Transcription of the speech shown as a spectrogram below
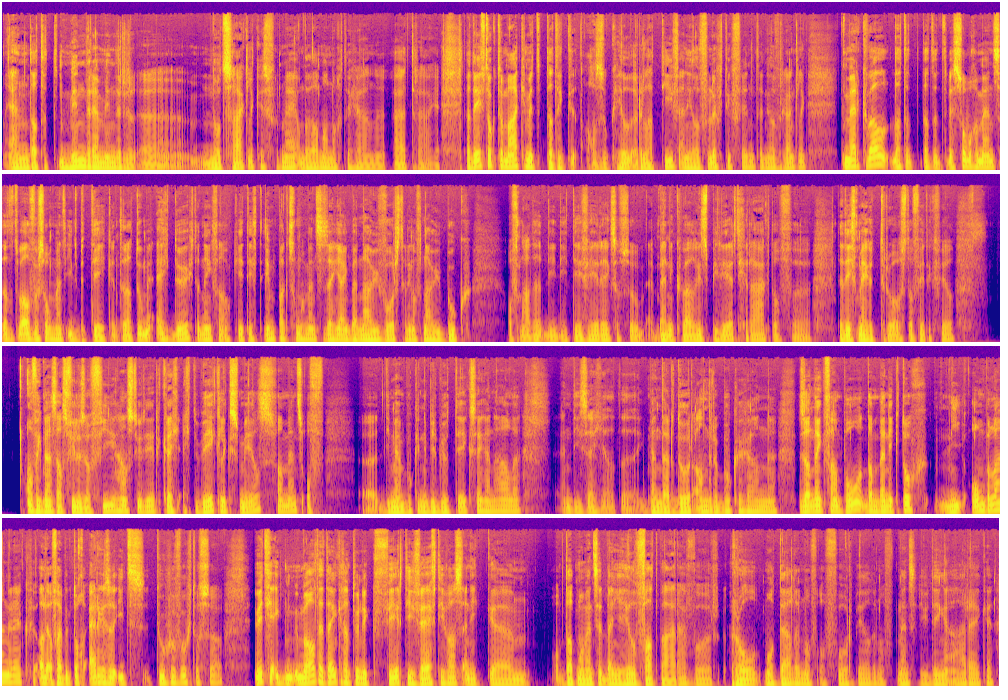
En dat het minder en minder uh, noodzakelijk is voor mij om dat allemaal nog te gaan uh, uitdragen. Dat heeft ook te maken met dat ik als ook heel relatief en heel vluchtig vind en heel vergankelijk. Ik merk wel dat het, dat het bij sommige mensen, dat het wel voor sommige mensen iets betekent. En dat doet me echt deugd. Dan denk ik van oké, het heeft impact. Sommige mensen zeggen ja, ik ben na uw voorstelling of na uw boek of na de, die, die tv-reeks of zo, ben ik wel geïnspireerd geraakt. Of uh, dat heeft mij getroost of weet ik veel. Of ik ben zelfs filosofie gaan studeren. Ik krijg echt wekelijks mails van mensen. Of uh, die mijn boek in de bibliotheek zijn gaan halen. En die zeggen, ja, ik ben daardoor andere boeken gaan... Uh, dus dan denk ik van, bon, dan ben ik toch niet onbelangrijk. Of heb ik toch ergens iets toegevoegd of zo. Weet je, ik moet altijd denken aan toen ik 14, 15 was en ik... Uh, op dat moment ben je heel vatbaar hè, voor rolmodellen of, of, voorbeelden of mensen die je dingen aanreiken.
